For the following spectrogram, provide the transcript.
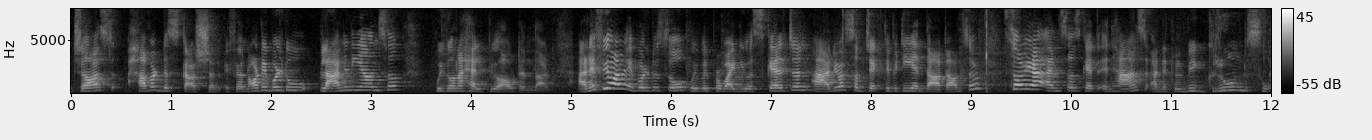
just have a discussion. If you're not able to plan any answer, we're going to help you out in that. And if you are able to so, we will provide you a skeleton, add your subjectivity and that answer. So your answers get enhanced and it will be groomed soon.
